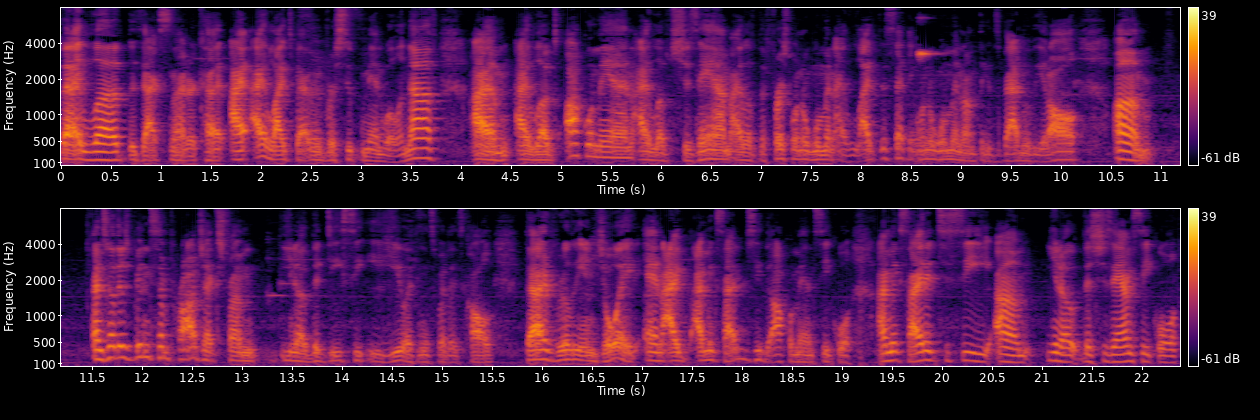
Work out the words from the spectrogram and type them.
but I loved the Zack Snyder cut. I, I liked Batman vs Superman well enough. Um, I loved Aquaman. I loved Shazam. I loved the first Wonder Woman. I liked the second Wonder Woman. I don't think it's a bad movie at all. Um, and so there's been some projects from you know the DCEU, I think that's what it's called, that I've really enjoyed, and I I'm excited to see the Aquaman sequel. I'm excited to see um you know the Shazam sequel.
